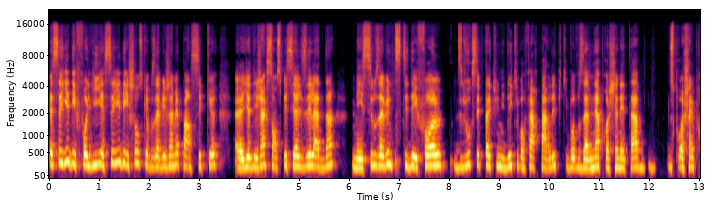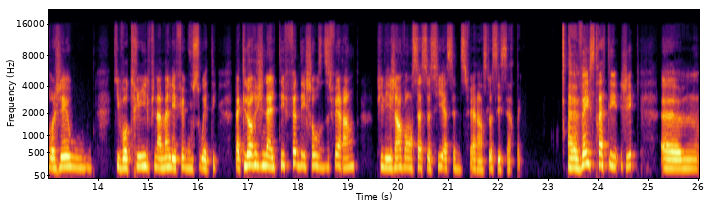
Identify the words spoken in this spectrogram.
Essayez des folies, essayez des choses que vous n'avez jamais pensé que. Euh, il y a des gens qui sont spécialisés là-dedans, mais si vous avez une petite idée folle, dites-vous que c'est peut-être une idée qui va faire parler puis qui va vous amener à la prochaine étape du prochain projet ou qui va créer finalement l'effet que vous souhaitez. Fait que l'originalité, faites des choses différentes, puis les gens vont s'associer à cette différence-là, c'est certain. Euh, veille stratégique. Euh,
